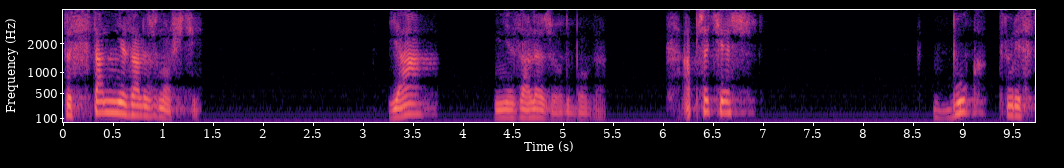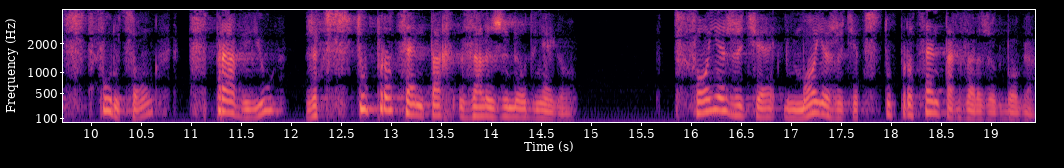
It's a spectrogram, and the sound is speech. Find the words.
To jest stan niezależności. Ja nie zależę od Boga. A przecież Bóg, który jest stwórcą, sprawił, że w stu procentach zależymy od Niego. Twoje życie i moje życie w stu procentach zależy od Boga.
